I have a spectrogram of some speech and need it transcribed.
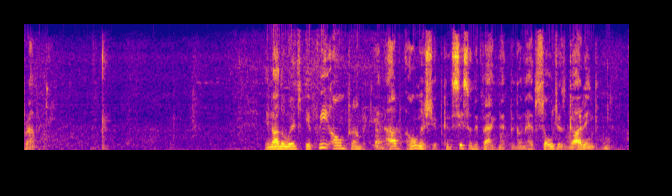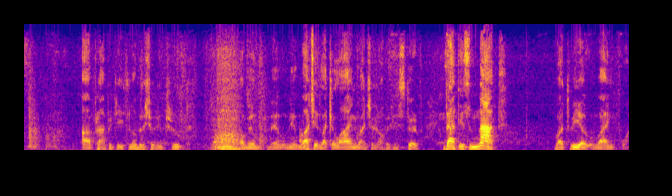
property. In other words, if we own property and our ownership consists of the fact that we're going to have soldiers guarding our properties, nobody should intrude. Or we'll, we'll, we'll watch it like a lion watching over his turf. That is not what we are vying for.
